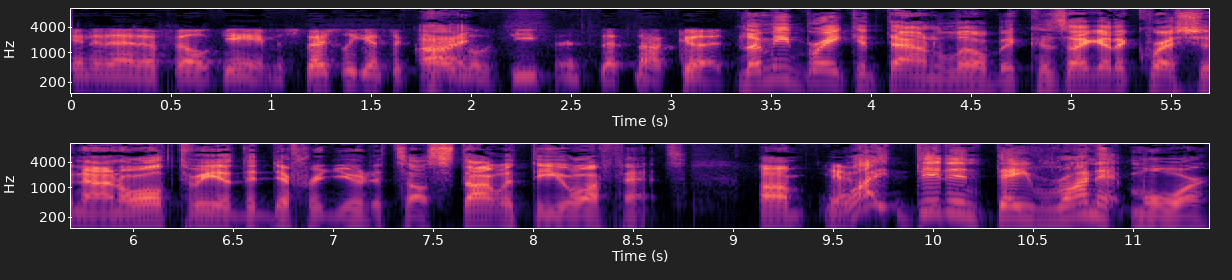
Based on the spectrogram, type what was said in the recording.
in an NFL game, especially against a All right. Cardinals defense that's not good. Let me break it down a little bit because I got a question on all three of the different units. I'll start with the offense. Um, Yeah. Why didn't they run it more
